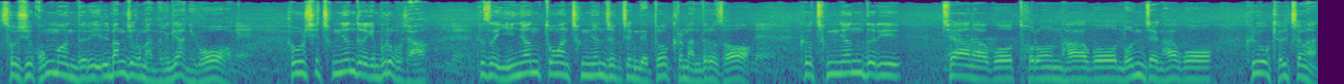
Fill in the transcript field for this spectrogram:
서울시 공무원들이 일방적으로 만드는 게 아니고 네. 서울시 청년들에게 물어보자. 네. 그래서 2년 동안 청년 정책 네트워크를 만들어서 네. 그 청년들이 제안하고 토론하고 논쟁하고 그리고 결정한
